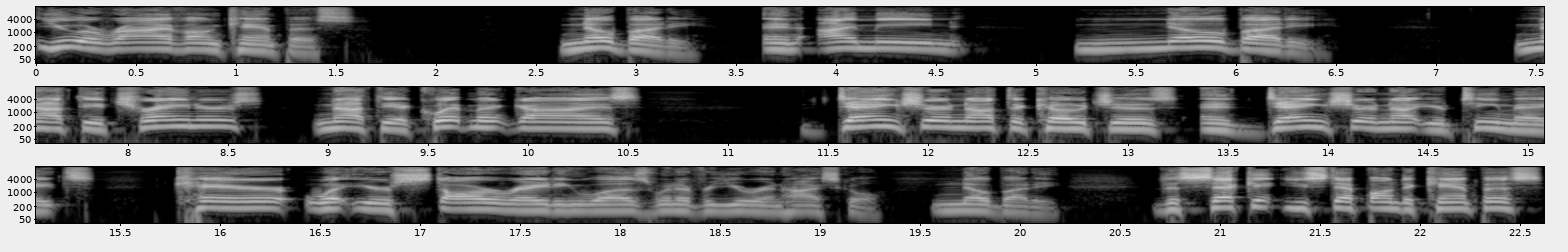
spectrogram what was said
you arrive on campus, nobody, and I mean nobody, not the trainers, not the equipment guys, dang sure not the coaches, and dang sure not your teammates care what your star rating was whenever you were in high school. Nobody. The second you step onto campus,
